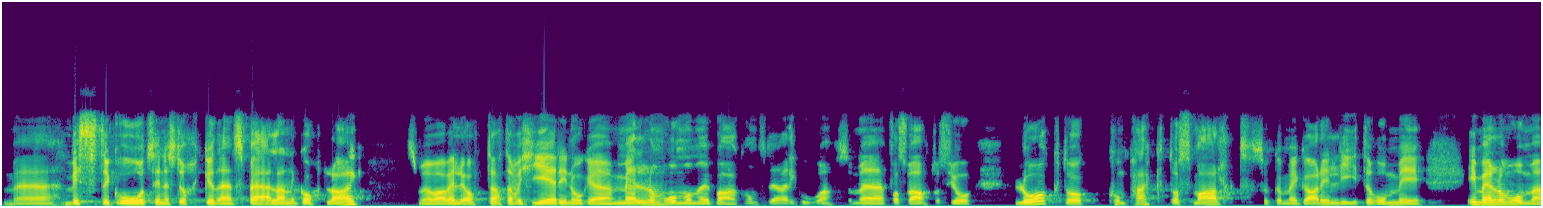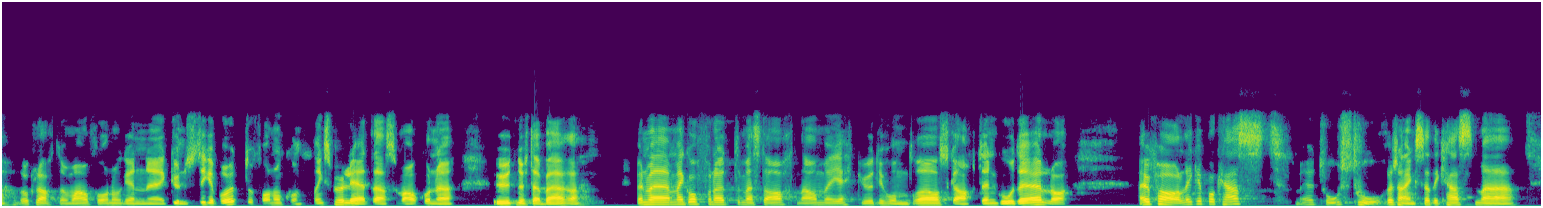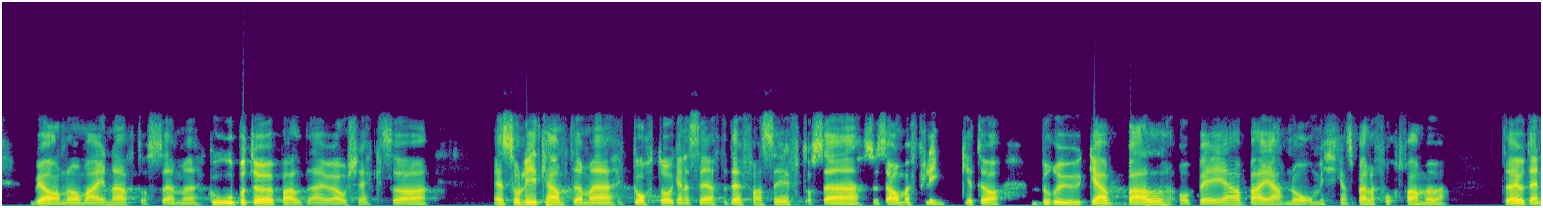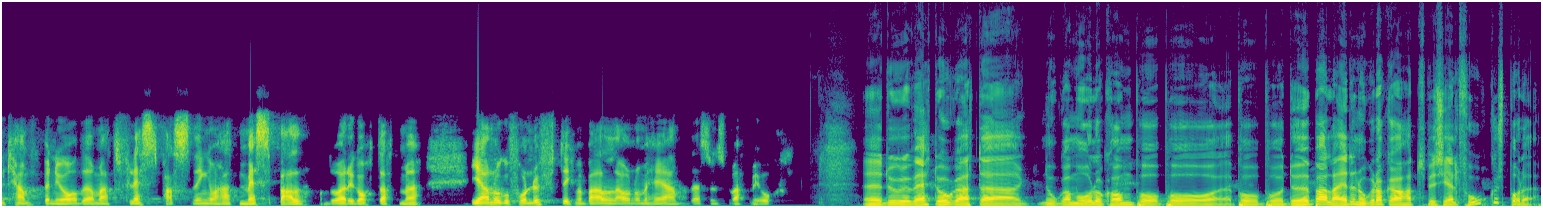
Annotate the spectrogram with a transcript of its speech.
Vi visste Grorud sine styrker. Det er et spillende godt lag. Så vi var veldig opptatt av å ikke gi dem noe mellomrom og mye bakrom, for der er de gode. Så vi forsvarte oss jo lågt og kompakt og smalt. Så vi ga dem lite rom i, i mellomrommet. Da klarte vi å få noen eh, gunstige brudd og få noen kontringsmuligheter som vi også kunne utnytte bedre. Men vi, vi er godt fornøyd med starten. Vi gikk ut i 100 og skapte en god del. og er jo farlige på kast. Vi har to store sjanser til kast med Bjarne og Meinert. Og så er vi gode på dødball, det er jo også kjekt. Så en solid kamp der vi er godt organiserte defensivt. Og så syns jeg også vi er flinke til å bruke ball og bearbeide når vi ikke kan spille fort framover. Det er jo den kampen i år der vi har hatt flest pasninger og hatt mest ball. Og Da er det godt at vi gjør noe fornuftig med ballen òg når vi har den. Det syns vi at vi gjorde. Eh, Du vet òg at eh, noe av målet kom på, på, på, på dødballer. Er det noe dere har hatt spesielt fokus på det?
